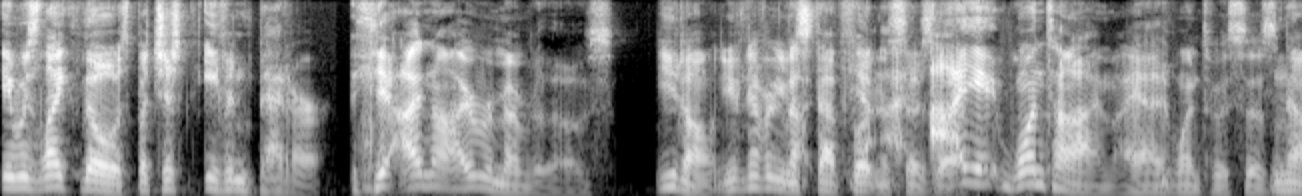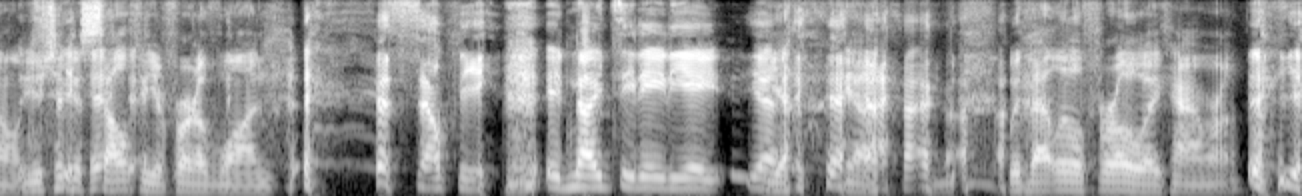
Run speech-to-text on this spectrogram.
it was like those, but just even better. Yeah, I know. I remember those. You don't. You've never even No, stepped foot in a Sizzler. I, I- one time I had went to a sizzler. no, you took a selfie in front of one. a selfie in 1988. Yeah, yeah, yeah, with that little throwaway camera. yeah.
